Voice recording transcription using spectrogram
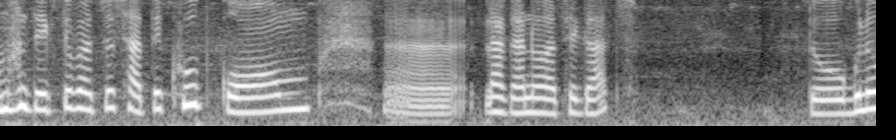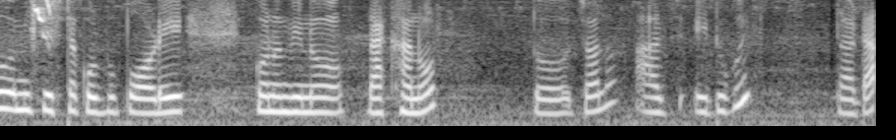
আমার দেখতে পাচ্ছ, সাথে খুব কম লাগানো আছে গাছ। তো ওগুলোও আমি চেষ্টা করব পরে কোনো দিনও দেখানোর। তো চলো, আজ এটুকুই। টাটা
